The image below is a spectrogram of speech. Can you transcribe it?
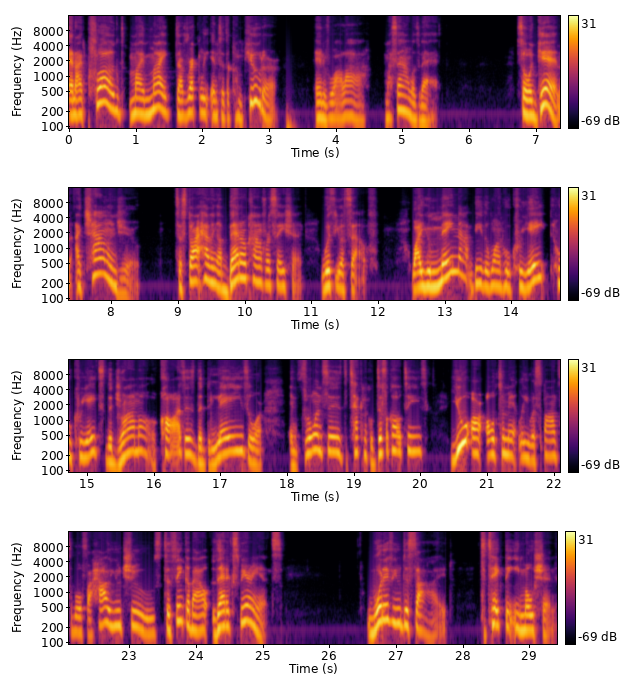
and I plugged my mic directly into the computer, and voila, my sound was bad. So again, I challenge you to start having a better conversation with yourself. While you may not be the one who create who creates the drama or causes the delays or influences the technical difficulties, you are ultimately responsible for how you choose to think about that experience. What if you decide to take the emotion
